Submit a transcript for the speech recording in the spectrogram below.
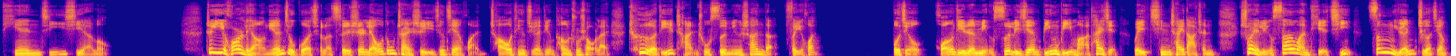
天机泄露。这一晃两年就过去了。此时，辽东战事已经渐缓，朝廷决定腾出手来，彻底铲除四明山的匪患。不久，皇帝任命司礼监秉笔马太监为钦差大臣，率领三万铁骑增援浙江。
